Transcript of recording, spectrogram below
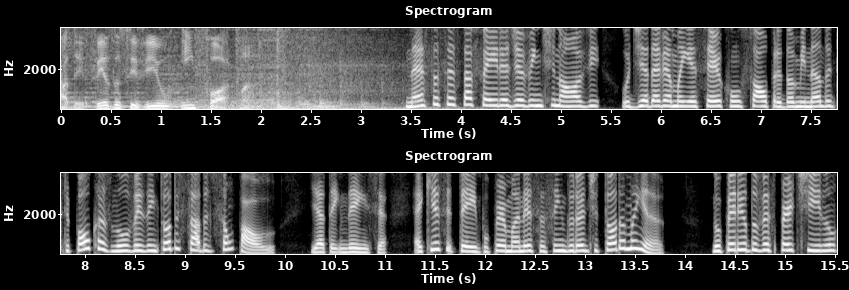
A Defesa Civil informa. Nesta sexta-feira, dia 29, o dia deve amanhecer com o sol predominando entre poucas nuvens em todo o estado de São Paulo. E a tendência é que esse tempo permaneça assim durante toda a manhã. No período vespertino,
